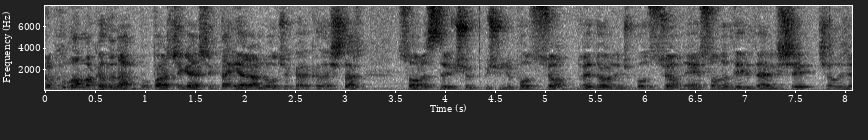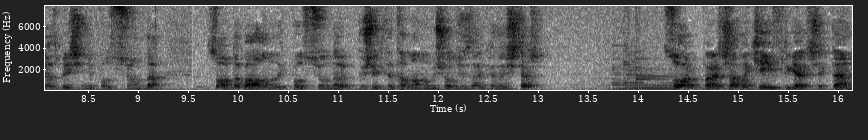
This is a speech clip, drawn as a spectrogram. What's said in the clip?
pozisyonu kullanmak adına bu parça gerçekten yararlı olacak arkadaşlar. Sonra size üçü, üçüncü pozisyon ve dördüncü pozisyon. En sonunda deli dervişi çalacağız beşinci pozisyonda. Sonra da bağlamadaki pozisyonları bu şekilde tamamlamış olacağız arkadaşlar. Zor bir parça ama keyifli gerçekten.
